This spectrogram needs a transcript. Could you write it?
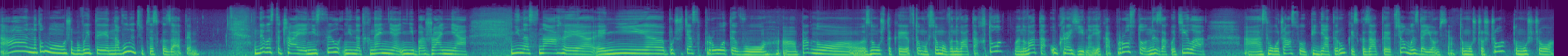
А на тому, щоб вийти на вулицю, це сказати. Не вистачає ні сил, ні натхнення, ні бажання, ні наснаги, ні почуття спротиву. Певно, знову ж таки, в тому всьому винувата хто? Винувата Україна, яка просто не захотіла свого часу підняти руки і сказати: все, ми здаємося. Тому що що? Тому що.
